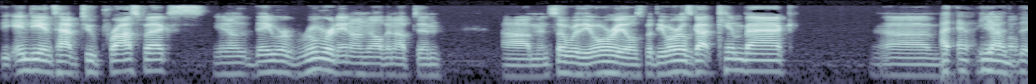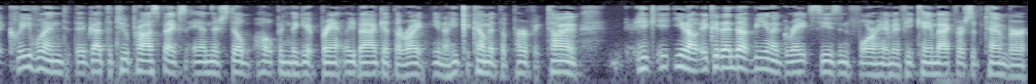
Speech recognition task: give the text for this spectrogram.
The Indians have two prospects. You know, they were rumored in on Melvin Upton, um, and so were the Orioles. But the Orioles got Kim back. Um, I, and, yeah, the Cleveland, they've got the two prospects, and they're still hoping to get Brantley back at the right. You know, he could come at the perfect time. Right. He, you know, it could end up being a great season for him if he came back for September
